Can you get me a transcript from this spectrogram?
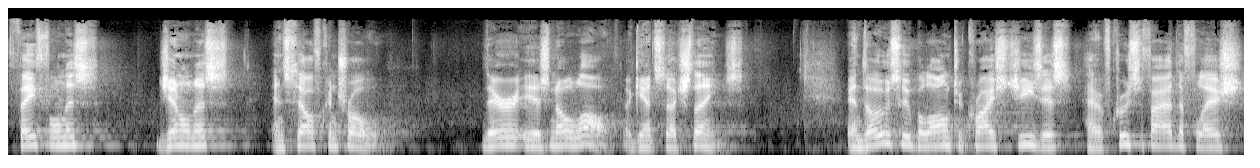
faithfulness, gentleness, and self control. There is no law against such things. And those who belong to Christ Jesus have crucified the flesh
